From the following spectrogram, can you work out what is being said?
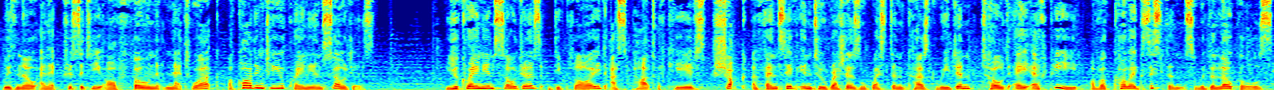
with no electricity or phone network, according to Ukrainian soldiers. Ukrainian soldiers deployed as part of Kiev's shock offensive into Russia's western Kursk region told AFP of a coexistence with the locals,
